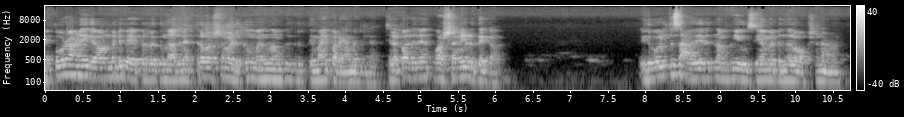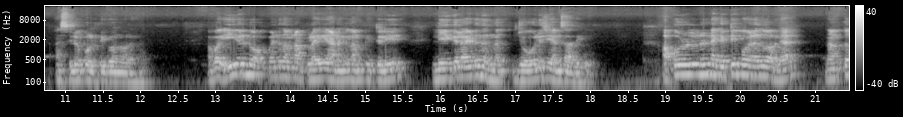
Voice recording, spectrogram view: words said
എപ്പോഴാണ് ഈ ഗവൺമെന്റ് പേപ്പർ എടുക്കുന്നത്? അതിന് എത്ര വർഷം എടുക്കും എന്ന് നമുക്ക് കൃത്യമായി പറയാൻ പറ്റില്ല. ചിലപ്പോൾ അതിന് വർഷങ്ങൾ എടുത്തേക്കാം. ഇതുപോലത്തെ സാഹചര്യത്തിൽ നമുക്ക് യൂസ് ചെയ്യാൻ പറ്റുന്ന ഒരു ഓപ്ഷനാണ് അസിലോ പൊളിറ്റിക്കോ എന്ന് പറയുന്നത്. അപ്പോൾ ഈ ഒരു ഡോക്യുമെന്റ് നമ്മൾ അപ്ലൈ ചെയ്യുകയാണെങ്കിൽ നമുക്ക് ഇറ്റലിയിൽ ലീഗലായിട്ട് നിന്ന് ജോലി ചെയ്യാൻ സാധിക്കും. അപ്പോഴുള്ളൊരു നെഗറ്റീവ് പോയിന്റ് എന്ന് പറഞ്ഞാൽ നമുക്ക്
